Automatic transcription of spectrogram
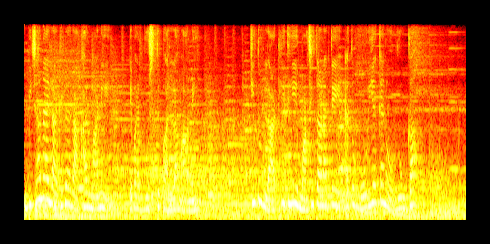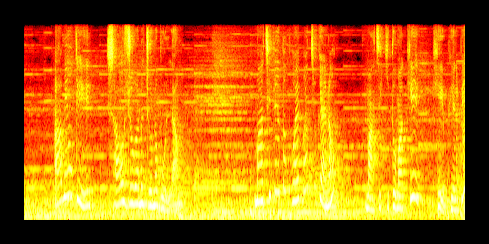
বিছানায় লাঠিটা রাখার মানে এবার বুঝতে পারলাম আমি। কিন্তু লাঠি দিয়ে মাছি তাড়াতে এত মরিয়া কেন, রুমকা? আমি ওকে সাহস জোগানোর জন্য বললাম। মাছিতে এত ভয় পাচ্ছ কেন? মাছি কি তোমাকে খেয়ে ফেলবে?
